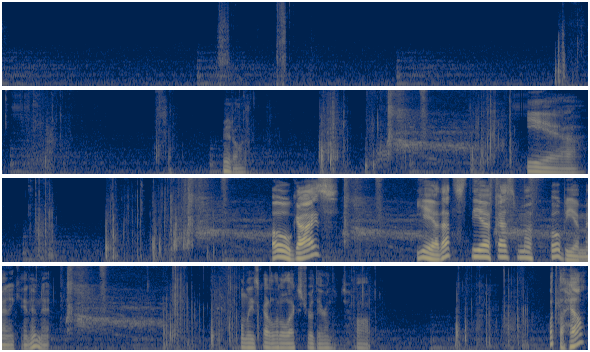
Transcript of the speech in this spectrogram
Turn it on. Yeah. Oh, guys. Yeah, that's the uh, Phasmophobia mannequin, isn't it? Only it's got a little extra there on the top. What the hell?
